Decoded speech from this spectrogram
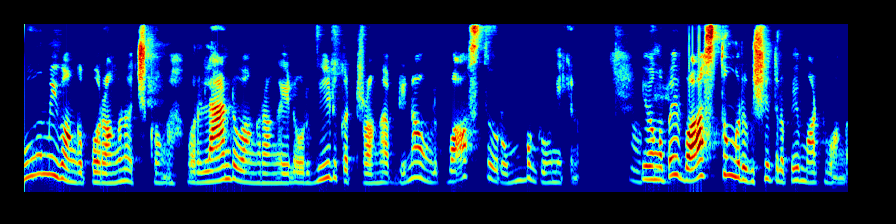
பூமி வாங்க போறாங்கன்னு வச்சுக்கோங்க. ஒரு லேண்ட் வாங்குறாங்க இல்ல ஒரு வீடு கட்டுறாங்க அப்படின்னா அவங்களுக்கு வாஸ்து ரொம்ப கவனிக்கணும். இவங்க போய் வாஸ்துங்கிற விஷயத்துல போய் மாட்டுவாங்க.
